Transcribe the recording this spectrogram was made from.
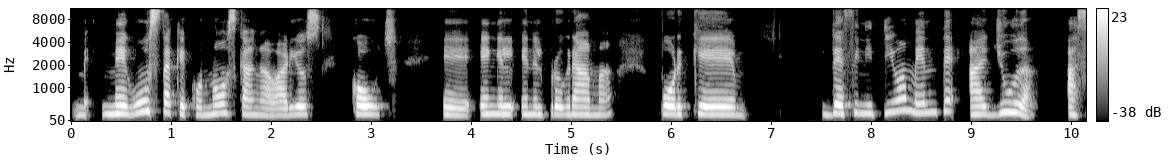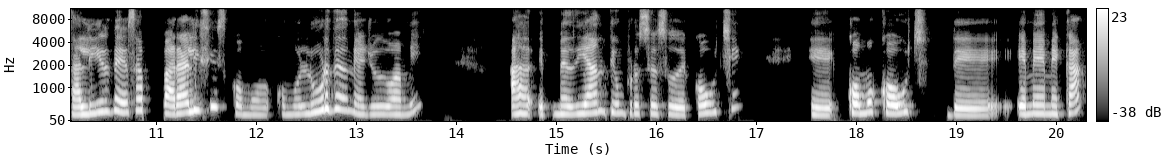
me, gusta que conozcan a varios coaches eh, en, el, en el programa porque definitivamente ayuda a salir de esa parálisis como, como Lourdes me ayudó a mí mediante un proceso de coaching eh, como coach de MMK,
